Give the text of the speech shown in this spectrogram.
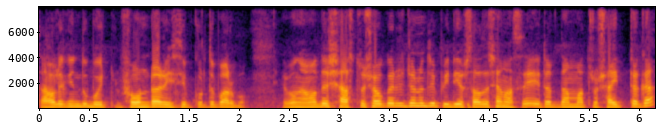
তাহলে কিন্তু বই ফোনটা রিসিভ করতে পারব। এবং আমাদের স্বাস্থ্য সহকারীর জন্য যে পিডিএফ সাজেশান আছে, এটার দাম মাত্র ষাট টাকা।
